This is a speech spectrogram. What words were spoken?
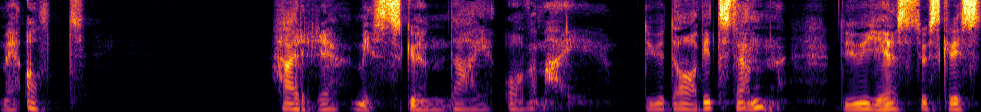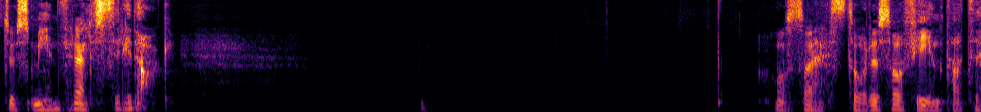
med alt. Herre, miskunn deg over meg. Du Davids sønn, du Jesus Kristus, min frelser i dag. Og så står det så fint at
